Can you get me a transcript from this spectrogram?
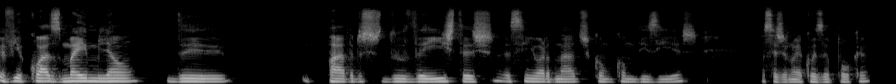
havia quase meio milhão de padres dudaístas assim ordenados, como, como dizias. Ou seja, não é coisa pouca.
